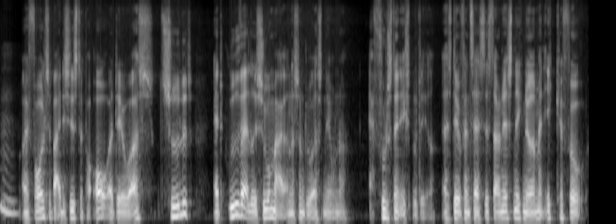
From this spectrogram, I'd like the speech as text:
Mm. Og i forhold til bare de sidste par år, er det jo også tydeligt, at udvalget i supermarkederne, som du også nævner, er fuldstændig eksploderet. Altså det er jo fantastisk. Der er jo næsten ikke noget, man ikke kan få.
